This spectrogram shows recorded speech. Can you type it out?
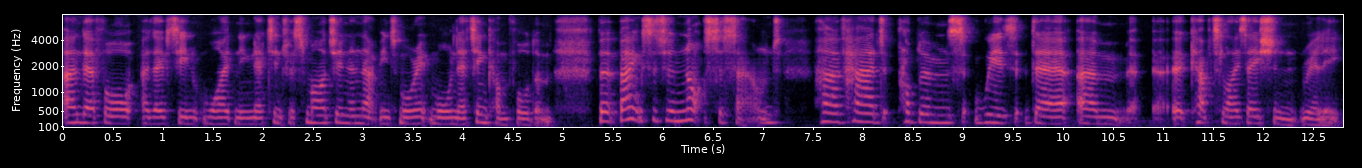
and therefore uh, they've seen widening net interest margin, and that means more more net income for them. But banks that are not so sound have had problems with their um, uh, capitalization really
